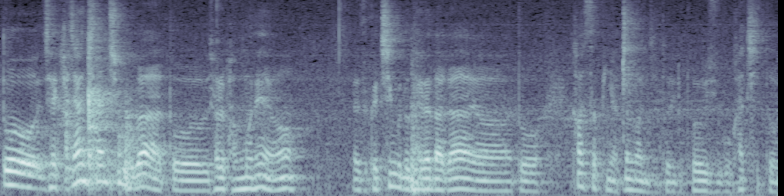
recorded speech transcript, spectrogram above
또 제 가장 친한 친구가 또 저를 방문해요. 그래서 그 친구도 데려다가 어, 또 couch surfing이 어떤 건지 또 보여주고 같이 또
